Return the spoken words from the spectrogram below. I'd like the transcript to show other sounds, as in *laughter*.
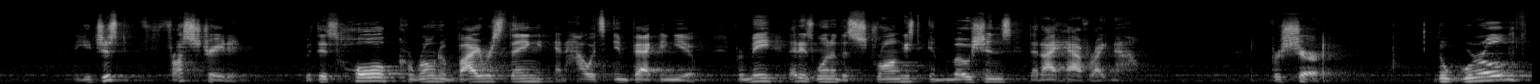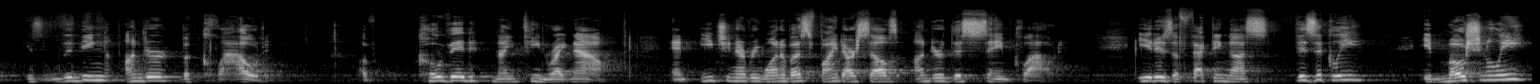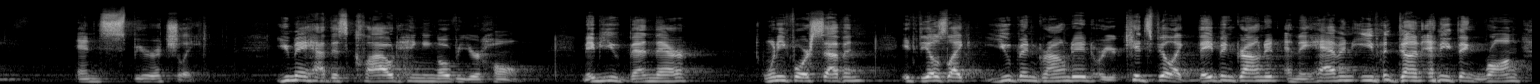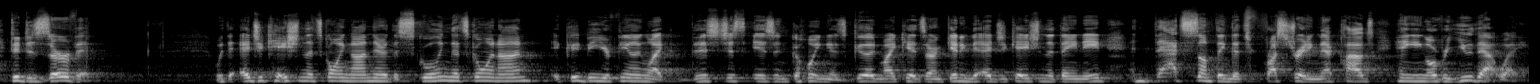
Are you just frustrated with this whole coronavirus thing and how it's impacting you? For me, that is one of the strongest emotions that I have right now. For sure. The world is living under the cloud COVID 19 right now. And each and every one of us find ourselves under this same cloud. It is affecting us physically, emotionally, and spiritually. You may have this cloud hanging over your home. Maybe you've been there 24 7. It feels like you've been grounded, or your kids feel like they've been grounded and they haven't *laughs* even done anything wrong to deserve it with the education that's going on there, the schooling that's going on, it could be you're feeling like this just isn't *laughs* going as good. My kids aren't getting the education that they need. And that's something that's frustrating. That cloud's hanging over you that way.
